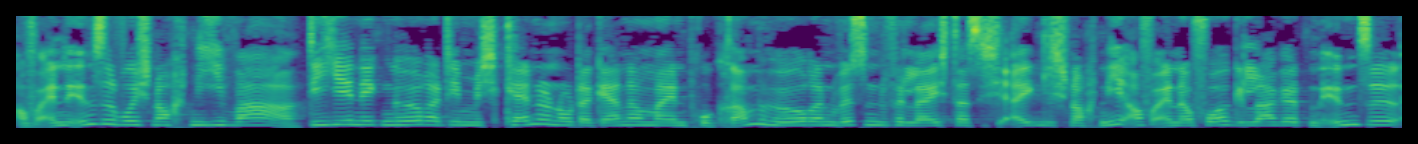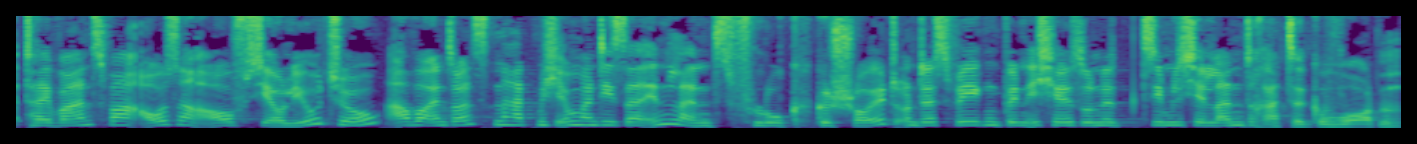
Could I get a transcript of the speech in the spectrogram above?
Auf eine Insel, wo ich noch nie war. Diejenigen Hörer, die mich kennen oder gerne mein Programm hören, wissen vielleicht, dass ich eigentlich noch nie auf einer vorgelagerten Insel Taiwans war, außer auf Xiaoliuqiu. Aber ansonsten hat mich immer dieser Inlandsflug gescheut und deswegen bin ich hier so eine ziemliche Landratte geworden.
